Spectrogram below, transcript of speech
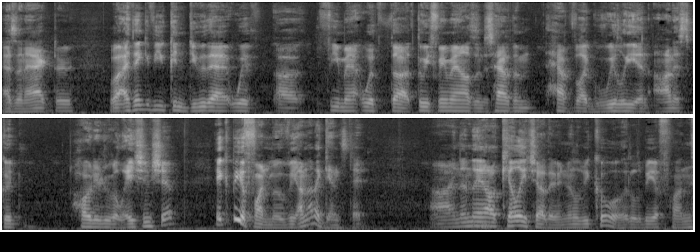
as an actor. But I think if you can do that with uh, female with uh, three females and just have them have like really an honest, good, hearted relationship. It could be a fun movie. I'm not against it. Uh, and then they all kill each other, and it'll be cool. It'll be a fun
